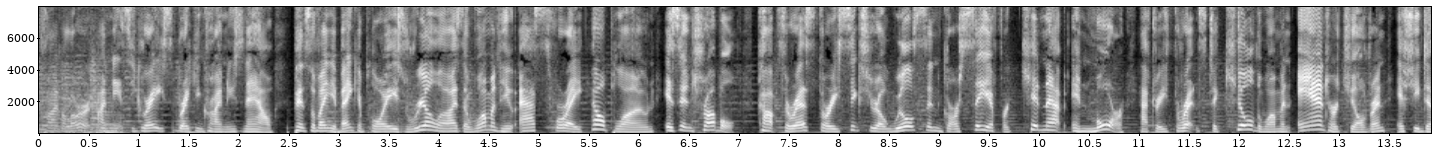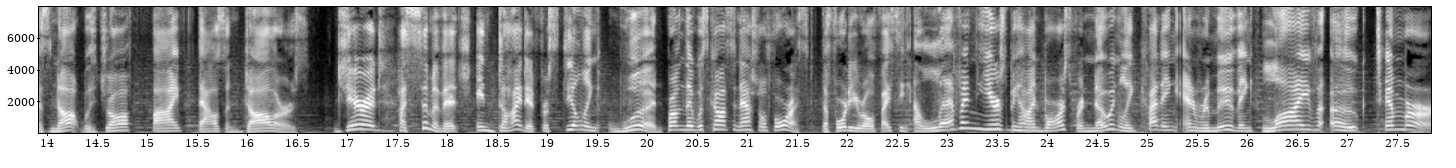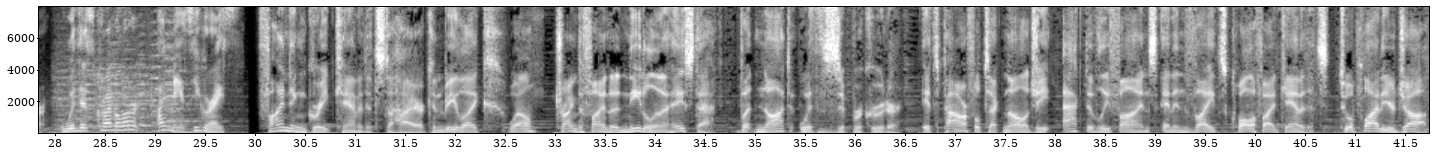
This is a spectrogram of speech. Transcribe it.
Crime Alert. I'm Nancy Grace. Breaking crime news now. Pennsylvania bank employees realize a woman who asks for a help loan is in trouble. Cops arrest 36 year old Wilson Garcia for kidnap and more after he threatens to kill the woman and her children if she does not withdraw $5,000. Jared Hasimovich indicted for stealing wood from the Wisconsin National Forest. The 40 year old facing 11 years behind bars for knowingly cutting and removing live oak timber. With this crime alert, I'm Nancy Grace. Finding great candidates to hire can be like, well, trying to find a needle in a haystack, but not with ZipRecruiter. Its powerful technology actively finds and invites qualified candidates to apply to your job.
